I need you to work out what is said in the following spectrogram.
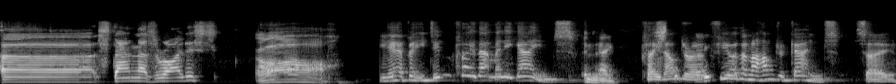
uh, Stan Lazaridis? Oh, Yeah, but he didn't play that many games. didn't he? Played under a fewer than hundred games. So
